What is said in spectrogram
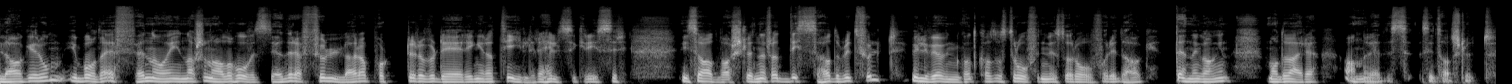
Lagerrom i både FN og i nasjonale hovedsteder er fulle av rapporter og vurderinger av tidligere helsekriser. Hvis advarslene fra disse hadde blitt fulgt, ville vi ha unngått katastrofen vi står overfor i dag. Denne gangen må det være annerledes. Sitat.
